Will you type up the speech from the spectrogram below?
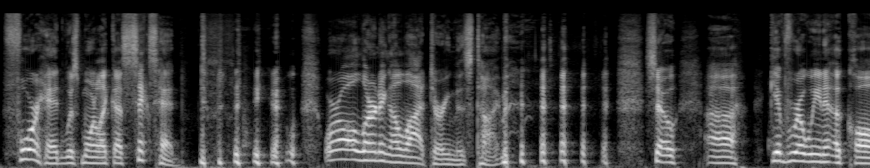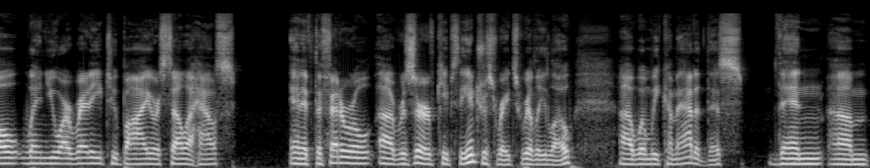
forehead was more like a six head. you know, we're all learning a lot during this time. so, uh, give Rowena a call when you are ready to buy or sell a house. And if the Federal uh, Reserve keeps the interest rates really low uh, when we come out of this, then um,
